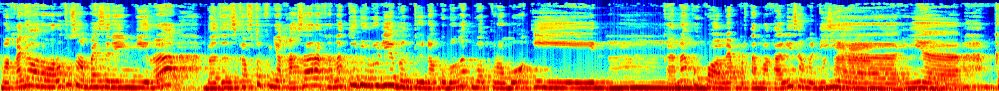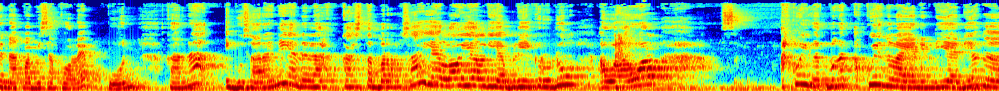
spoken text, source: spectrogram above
Makanya orang-orang tuh sampai sering ngira Batan Cup tuh punya Kasara karena tuh dulu dia bantuin aku banget buat promoin. Hmm. Karena aku collab pertama kali sama dia. Sarah. Iya. Kenapa bisa collab pun? Karena Ibu Sarah ini adalah customer saya loyal dia beli kerudung awal-awal aku ingat banget aku yang ngelayanin dia dia nge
